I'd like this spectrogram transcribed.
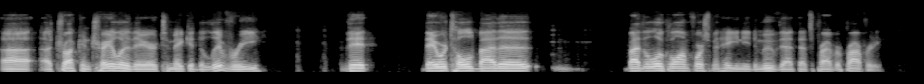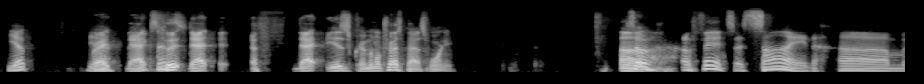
uh, a truck and trailer there to make a delivery. That they were told by the by the local law enforcement, hey, you need to move that. That's private property Yep. Yeah, right? That could sense. that uh, that is criminal trespass warning. Um, so a fence, a sign. Um,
